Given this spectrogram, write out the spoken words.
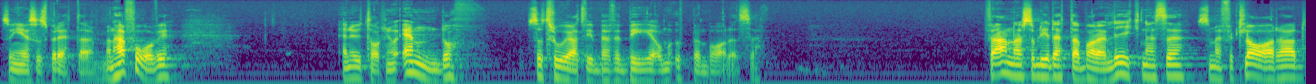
som Jesus berättar. Men här får vi en uttolkning och ändå så tror jag att vi behöver be om uppenbarelse. För annars så blir detta bara en liknelse som är förklarad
